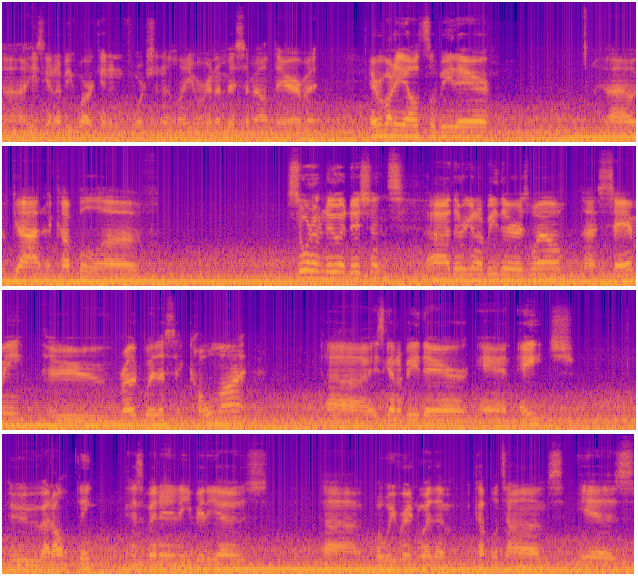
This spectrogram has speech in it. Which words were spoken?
Uh, he's gonna be working, unfortunately. We're gonna miss him out there, but everybody else will be there. Uh, we've got a couple of sort of new additions uh, that are going to be there as well. Uh, Sammy, who rode with us at Colmont, uh, is going to be there, and H, who I don't think has been in any videos, uh, but we've ridden with him a couple of times, is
